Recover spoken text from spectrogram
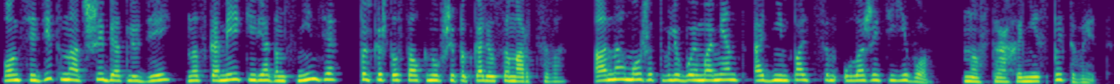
Он сидит на отшибе от людей, на скамейке рядом с ниндзя, только что столкнувший под колеса Марцева. Она может в любой момент одним пальцем уложить и его, но страха не испытывает.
